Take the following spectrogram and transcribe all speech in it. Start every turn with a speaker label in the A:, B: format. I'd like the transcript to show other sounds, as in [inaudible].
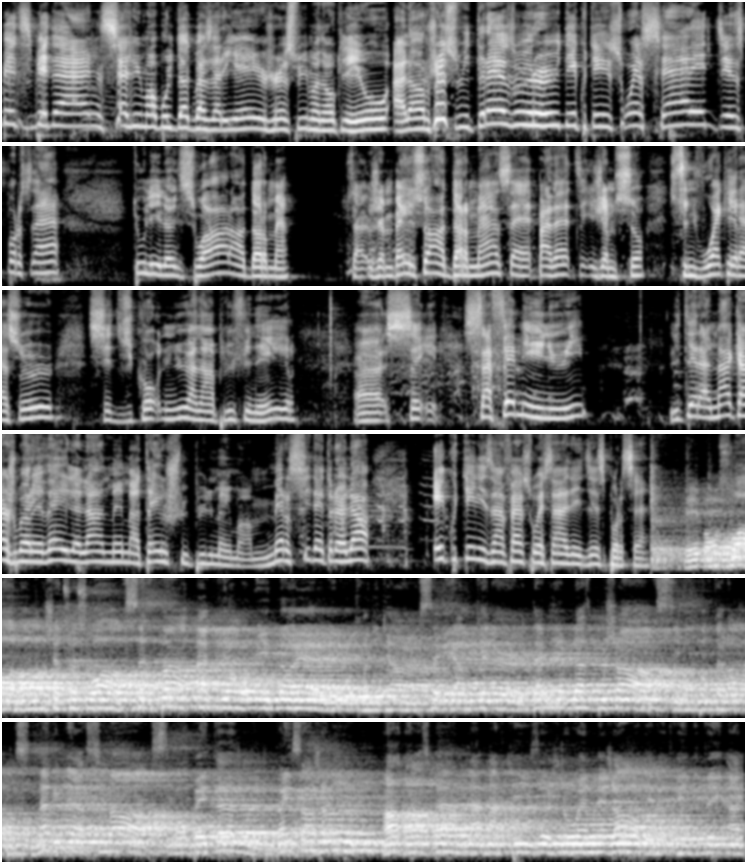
A: Bidang! Salut mon bulldog bazarien, je suis mon oncle Léo. Alors, je suis très heureux d'écouter 70% tous les lundis soirs en dormant. J'aime bien ça en dormant. j'aime ça. C'est une voix qui rassure. C'est du contenu à n'en plus finir. Euh, ça fait mes nuits. Littéralement, quand je me réveille le lendemain matin, je suis plus le même homme. Merci d'être là. Écoutez les enfants 70%.
B: Et bonsoir, en manchette ce soir, Serpent, Avion et Noël, et vos chroniqueurs, Céréal Keller, Damien Blas Bouchard, Simon Portelance, Marie-Pierre Simard, Simon Payton, Vincent Joly, en Aspen, la marquise Joël Légende et notre invité à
